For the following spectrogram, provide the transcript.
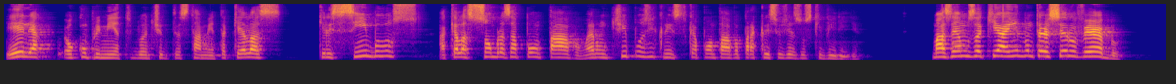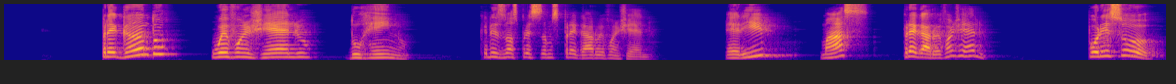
Ele é o cumprimento do Antigo Testamento, aquelas, aqueles símbolos, aquelas sombras apontavam, eram tipos de Cristo que apontavam para Cristo Jesus que viria. Mas vemos aqui ainda um terceiro verbo: pregando o evangelho do reino. Queridos, nós precisamos pregar o evangelho. É ir, mas pregar o evangelho. Por isso,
